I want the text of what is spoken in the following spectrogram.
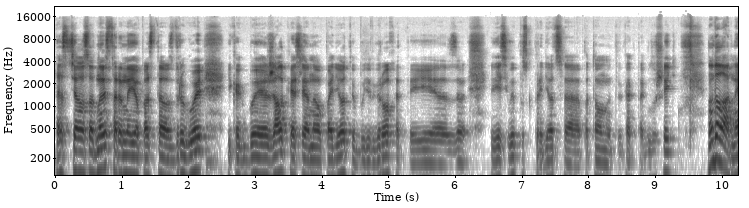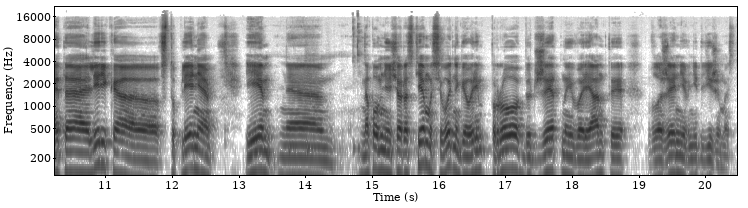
Я сначала с одной стороны ее поставил, с другой, и как бы жалко, если она упадет и будет грохот, и весь выпуск придется потом это как-то глушить. Ну да ладно, это лирика, э, вступление, и э, Напомню еще раз тему. Сегодня говорим про бюджетные варианты вложения в недвижимость.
